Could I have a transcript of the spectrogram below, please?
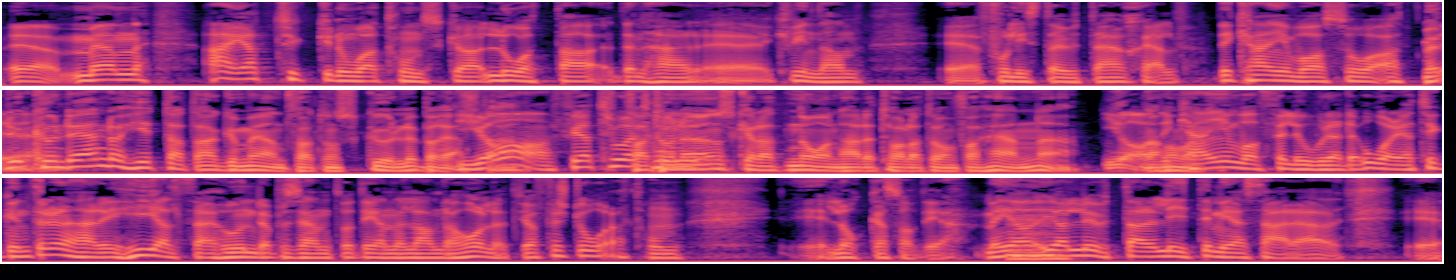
Eh, men nej, jag tycker nog att hon ska låta den här äh, kvinnan eh, få lista ut det här själv. Det kan ju vara så att... Men du eh, kunde ändå hitta ett argument för att hon skulle berätta. Ja, för jag tror För att att hon hon- önskade att någon hade talat om för henne. Ja, det kan var- ju vara förlorade år. Jag tycker inte den här är helt så här 100% åt ena eller andra hållet. Jag förstår att hon eh, lockas av det. Men Mm. jag, jag lutar lite mer så här eh,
